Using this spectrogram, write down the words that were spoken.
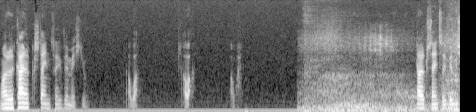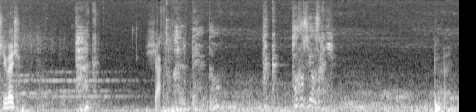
Może Kalkstein coś wymyślił. Ała. Ała. Ała. Kalkstein coś wymyśliłeś? Tak? Siak. Albedo? Tak, to rozwiązanie. Dobra.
